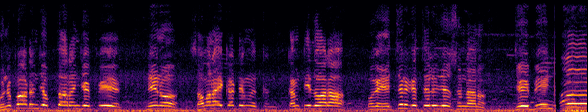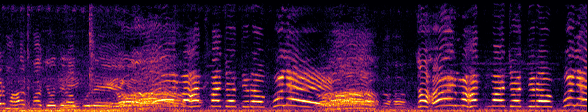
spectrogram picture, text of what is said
గుణపాఠం చెప్తారని చెప్పి నేను సమన్వయ కమిటీ ద్వారా ఒక హెచ్చరిక తెలియజేస్తున్నాను. జై భీమ్. మహాత్మా జ్యోతిరావు పూలే. మహాత్మా జ్యోతిరావు పూలే. మహాత్మా జ్యోతిరావు పూలే.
